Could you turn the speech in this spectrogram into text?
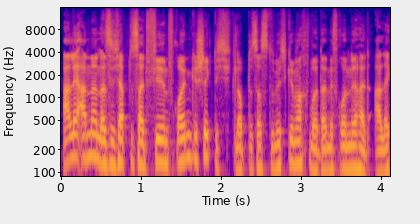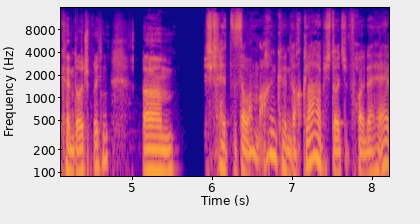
alle anderen, also ich habe das halt vielen Freunden geschickt. Ich glaube, das hast du nicht gemacht, weil deine Freunde halt alle kein Deutsch sprechen. Ähm, Ich hätte es aber machen können. Doch klar, habe ich deutsche Freunde. Hä?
